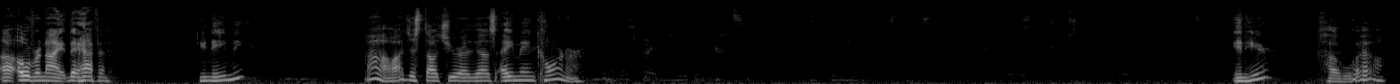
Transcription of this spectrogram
uh, overnight. They happen. You need me? Oh, I just thought you were that was Amen Corner. In here? Oh well.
